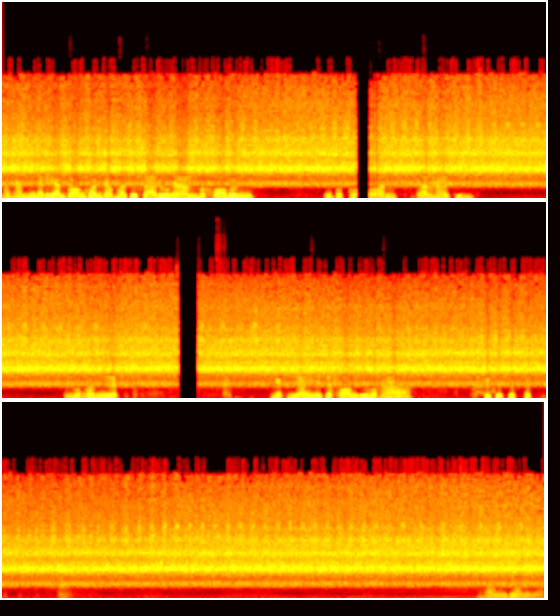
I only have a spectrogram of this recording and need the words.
มาหันมีนักเรียนสองคนครับ มาศึกษาดูงาน มาขอเบิ่งอุปกรณ์การหากิน มันบอกว่าเงือด เงียบยังเงียบจะคล้องที่บ่หาว่ะว่าไงเนาเลยวะ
